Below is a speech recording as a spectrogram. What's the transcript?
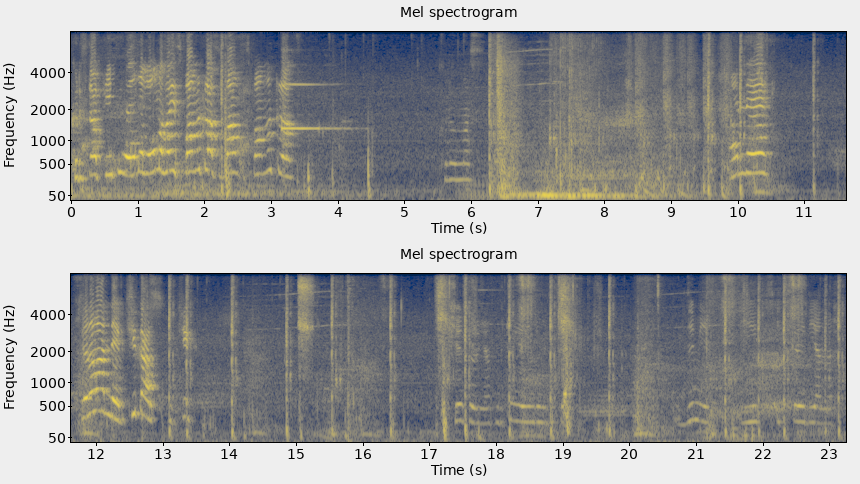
Kristal PP olmaz olmaz hayır spawner class spam, spawner class. Kırılmaz. Anne. Canım annem çık artık çık. Bir şey söyleyeceğim. Bütün yayıncı videosu. Değil mi? İyi X'e diyenler.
